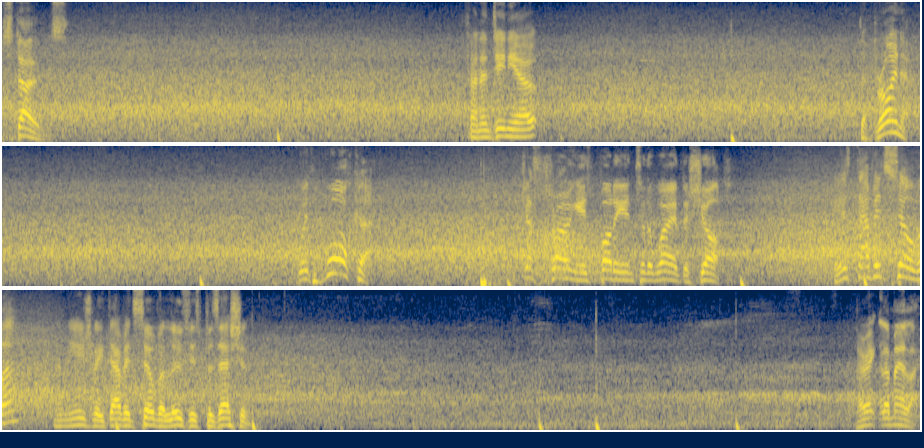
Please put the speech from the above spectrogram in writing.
Stones. Fernandinho. De Bruyne. With Walker just throwing his body into the way of the shot. Here's David Silva, and usually David Silva loses possession. Eric Lamela.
